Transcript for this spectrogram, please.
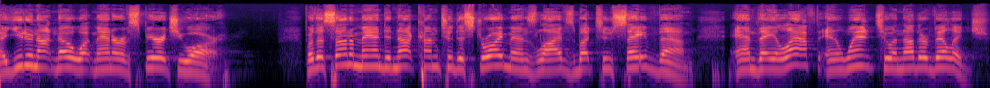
uh, you do not know what manner of spirits you are? For the Son of Man did not come to destroy men's lives, but to save them. And they left and went to another village.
